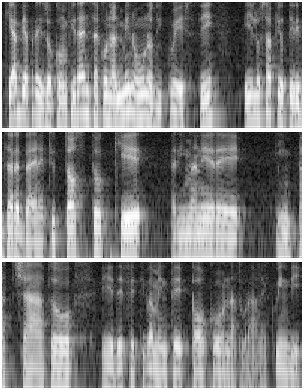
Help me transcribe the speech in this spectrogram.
che abbia preso confidenza con almeno uno di questi e lo sappia utilizzare bene, piuttosto che rimanere impacciato ed effettivamente poco naturale. Quindi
